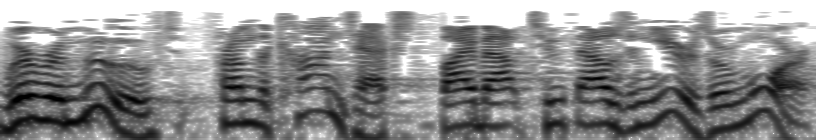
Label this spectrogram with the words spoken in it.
we're removed from the context by about 2,000 years or more.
